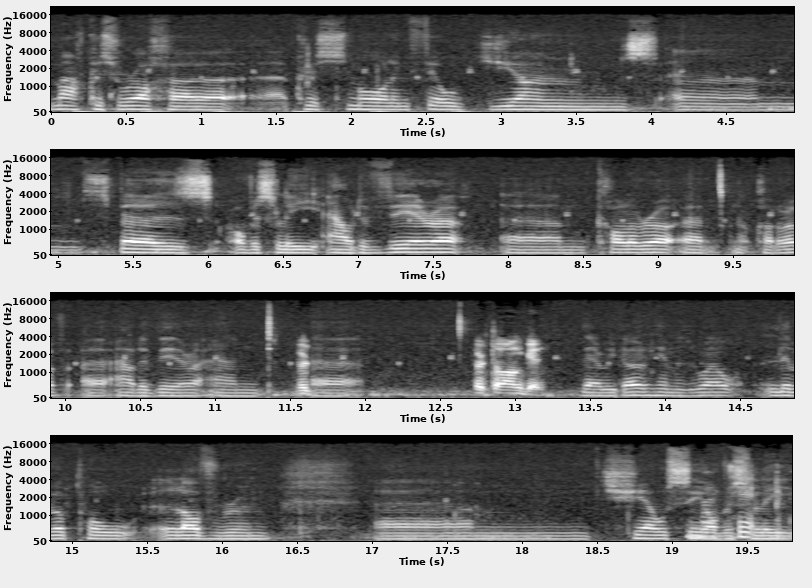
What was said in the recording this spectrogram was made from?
Marcos Rojo, uh, Chris Smalling, Phil Jones, um, Spurs, obviously Alderweireld, um, Kolarov, uh, not Kolarov, uh, Alderweireld and uh, Vertonghen. There we go, him as well. Liverpool, Lovren, um, Chelsea, obviously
